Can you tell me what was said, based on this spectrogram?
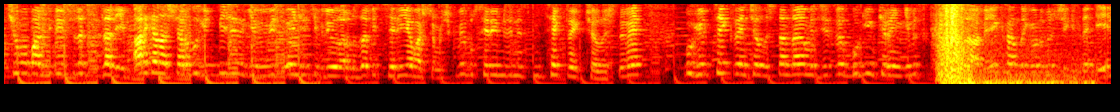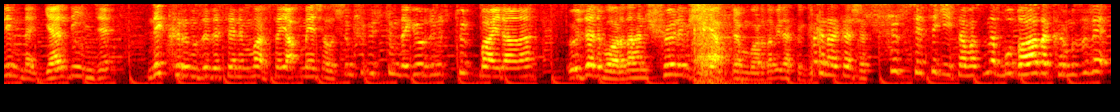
PUBG Mobile videosuyla sizlerleyim. Arkadaşlar bugün bildiğiniz gibi biz önceki videolarımıza bir seriye başlamıştık ve bu serimizin ismi tek renk çalıştı ve bugün tek renk çalıştan devam edeceğiz ve bugünkü rengimiz kırmızı abi. Ekranda gördüğünüz şekilde elimde geldiğince ne kırmızı desenim varsa yapmaya çalıştım. Şu üstümde gördüğünüz Türk bayrağına özel bu arada. Hani şöyle bir şey yapacağım bu arada. Bir dakika. Bakın arkadaşlar şu seti giysem aslında bu daha da kırmızı ve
